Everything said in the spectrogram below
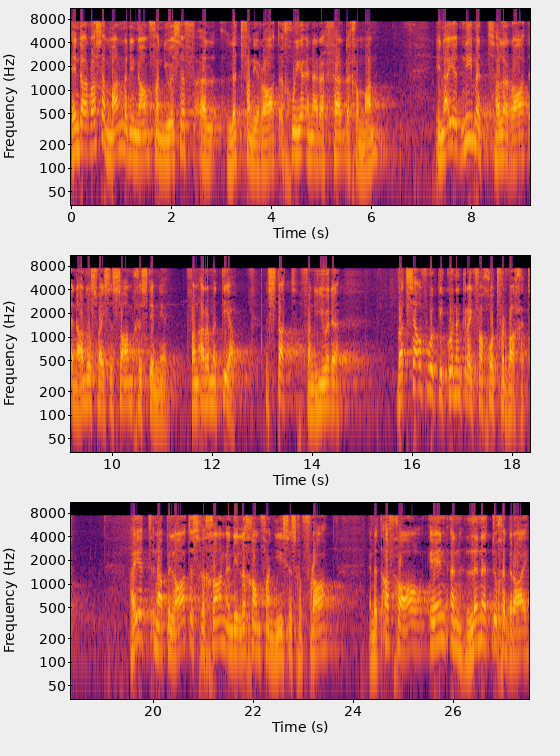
En daar was een man met die naam van Joosef, een lid van die raad, een goeie en een rechtverdige man, en hy het nie met hulle raad en handelswijse saamgestem nie, van Arimathea, een stad van die jode, wat self ook die koninkryk van God verwag het. Hy het na Pilatus gegaan en die lichaam van Jesus gevra en het afgehaal en in linne toegedraai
